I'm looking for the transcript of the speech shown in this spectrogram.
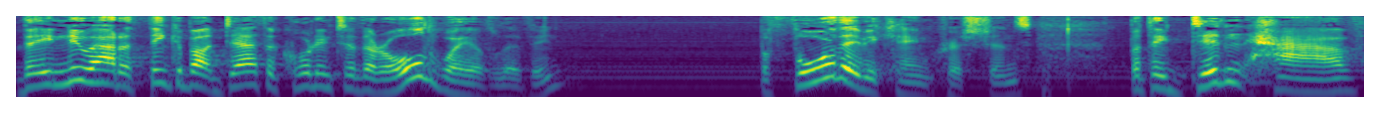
they knew how to think about death according to their old way of living before they became Christians, but they didn't have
